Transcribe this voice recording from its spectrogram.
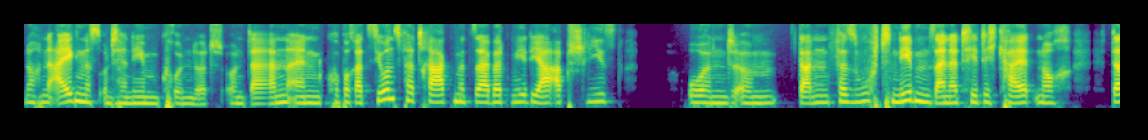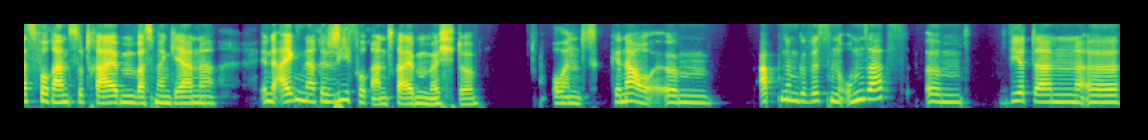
noch ein eigenes Unternehmen gründet und dann einen Kooperationsvertrag mit Cybert Media abschließt und ähm, dann versucht, neben seiner Tätigkeit noch das voranzutreiben, was man gerne in eigener Regie vorantreiben möchte. Und genau, ähm, ab einem gewissen Umsatz ähm, wird dann äh,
